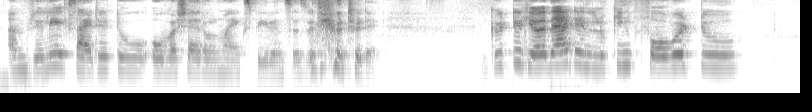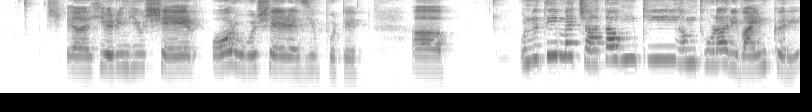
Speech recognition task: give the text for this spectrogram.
I am really excited to overshare all my experiences with you today good to hear that and looking forward to hearing you share or overshare as you put it Unnati मैं चाहता हूँ कि हम थोड़ा रिवाइंड करें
